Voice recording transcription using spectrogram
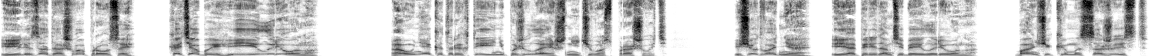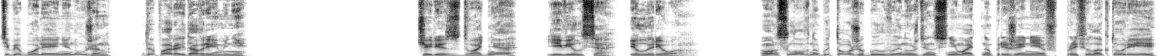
или задашь вопросы. Хотя бы и Илариону. А у некоторых ты и не пожелаешь ничего спрашивать. Еще два дня, и я передам тебя Илариону. Банщик и массажист тебе более не нужен, до поры до времени». Через два дня явился Илларион. Он словно бы тоже был вынужден снимать напряжение в профилактории,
